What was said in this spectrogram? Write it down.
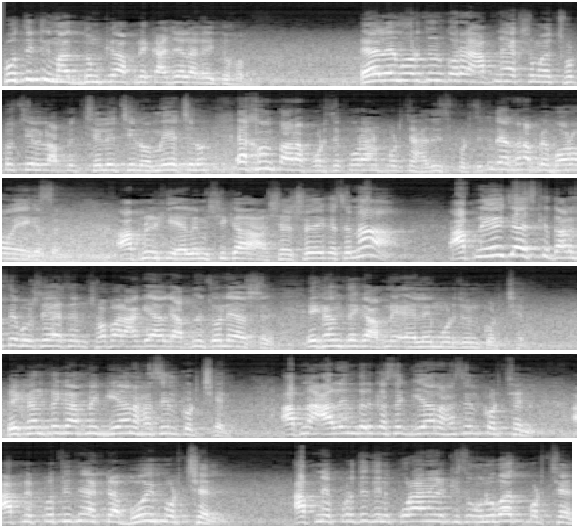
প্রতিটি মাধ্যমকে আপনি কাজে লাগাইতে হবে। এলেম অর্জন করে আপনি এক সময় ছোট ছিলেন আপনার ছেলে ছিল, মেয়ে ছিল, এখন তারা পড়ছে, কোরআন পড়ছে, হাদিস পড়ছে, কিন্তু এখন আপনি বড় হয়ে গেছেন। আপনার কি এলেম শিখা শেষ হয়ে গেছে? না। আপনি এই যে আজকে দার্সে বসে আছেন, সবার আগে আগে আপনি চলে আসছেন এখান থেকে আপনি এলেম অর্জন করছেন। এখান থেকে আপনি জ্ঞান হাসিল করছেন। আপনি আলেমদের কাছে জ্ঞান হাসিল করছেন। আপনি প্রতিদিন একটা বই পড়ছেন। আপনি প্রতিদিন কোরআনের কিছু অনুবাদ পড়ছেন।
